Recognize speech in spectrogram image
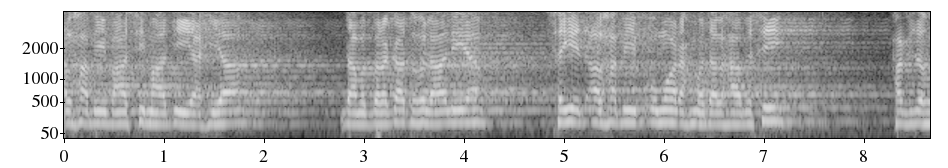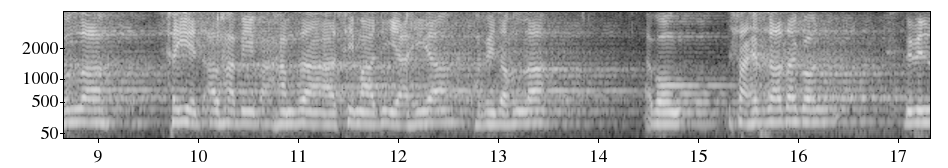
আল হাবিব আসিম আদি আহিয়া দামদ বারাকাত আলিয়া, সৈয়দ আল হাবিব উমর আহমদ আল হাবসি হাফিজাহুল্লাহ, সৈয়দ আল হাবিব হামজা আসিম আদি আহিয়া হাফিজাহুল্লাহ এবং সাহেবজাদাগণ, বিভিন্ন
